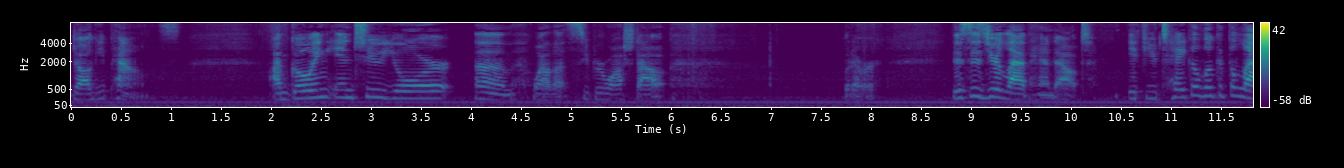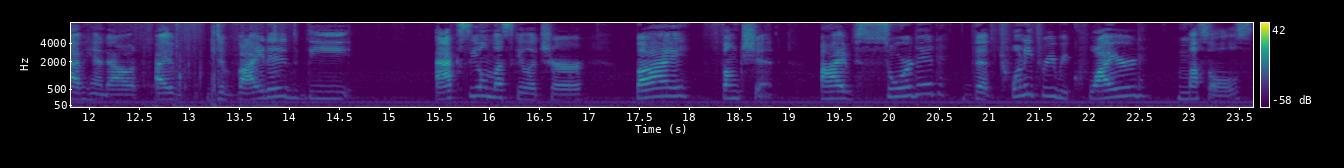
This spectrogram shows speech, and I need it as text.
doggy pounds. I'm going into your, um, wow, that's super washed out. Whatever. This is your lab handout. If you take a look at the lab handout, I've divided the axial musculature by function. I've sorted the 23 required muscles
